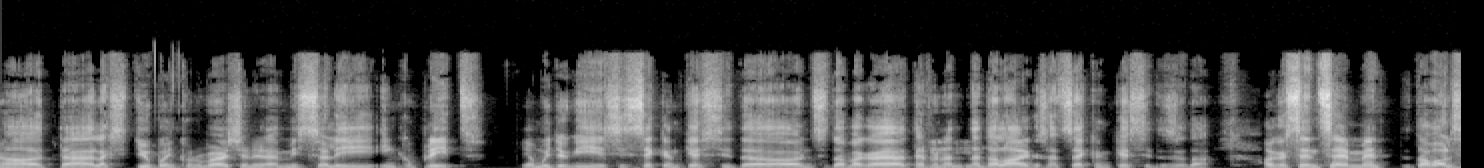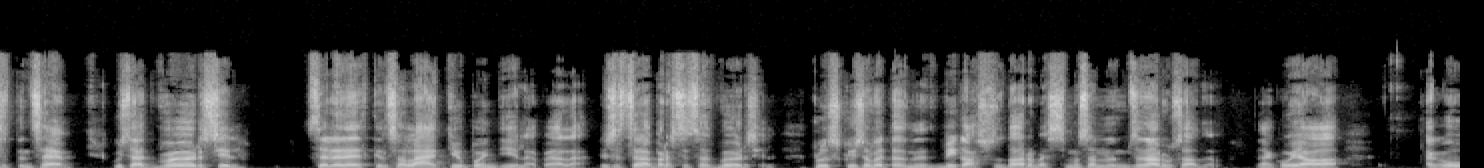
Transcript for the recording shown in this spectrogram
nad äh, läksid two point conversion'ile, mis oli incomplete ja muidugi siis second guess ida on seda väga hea, terve nädal aega saad second guess ida seda, aga see on see, tavaliselt on see, kui sa oled võõrsil sellel hetkel sa lähed Dewpointile peale lihtsalt sellepärast, et sa oled börsil. pluss, kui sa võtad need vigastused arvesse, ma saan, see on arusaadav nagu ja nagu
